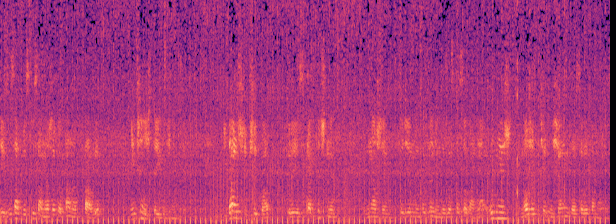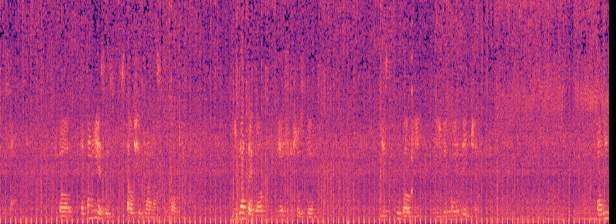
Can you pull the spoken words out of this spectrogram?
Jezusa Chrystusa, naszego Pana chwały, nie czynić tej różnicy. I dalszy przykład, który jest praktyczny w naszym codziennym chodzeniu do zastosowania, również może być odniesiony do osoby Pana Jezusa. Bo to Pan Jezus stał się dla nas ubogim. I dlatego Kamil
